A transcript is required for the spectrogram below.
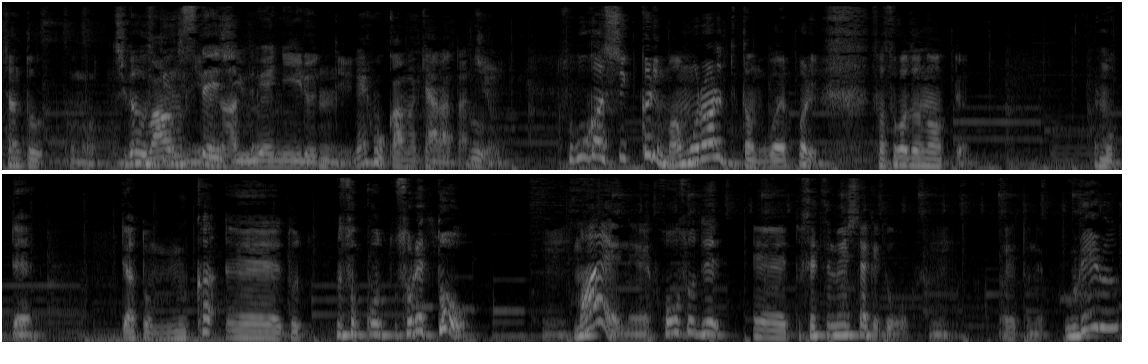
ちゃんとこの違うステワンステージにいるなって。ージ上にいるっていうね、他のキャラたちより、そこがしっかり守られてたのがやっぱりさすがだなって思って。であとむかえっ、とそこそれとうん。前ね放送で、えー、と説明したけど、えっ、とね売れる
